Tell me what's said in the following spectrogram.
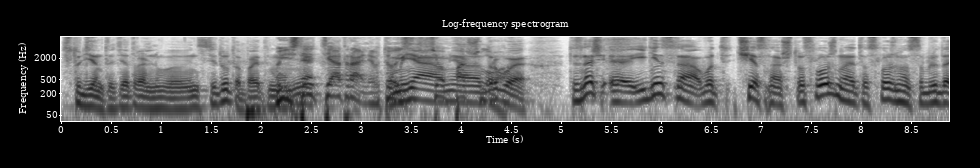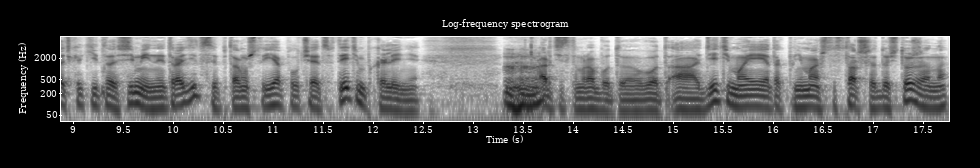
студента театрального института, поэтому... Ну, у меня- театрального, то у есть меня, все у меня пошло. другое. Ты знаешь, э, единственное, вот честно, что сложно, это сложно соблюдать какие-то семейные традиции, потому что я, получается, в третьем поколении артистом работаю, вот, а дети мои, я так понимаю, что старшая дочь тоже, она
